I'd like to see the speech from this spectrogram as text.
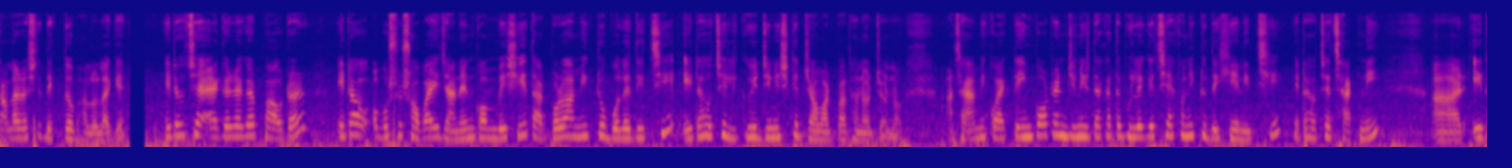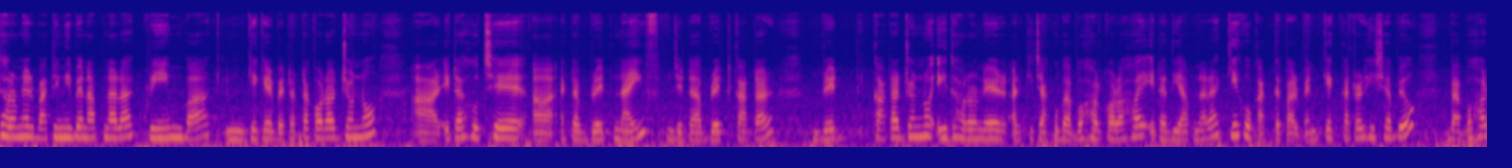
কালার আসে, দেখতেও ভালো লাগে। এটা হচ্ছে অ্যাগার অ্যাগার পাউডার। এটা অবশ্য সবাই জানেন কম বেশি তারপরেও আমি একটু বলে দিচ্ছি, এটা হচ্ছে লিকুইড জিনিসকে জমাট বাঁধানোর জন্য। আচ্ছা আমি কয়েকটা ইম্পর্ট্যান্ট জিনিস দেখাতে ভুলে গেছি, এখন একটু দেখিয়ে নিচ্ছি। এটা হচ্ছে ছাকনি। আর এই ধরনের বাটি নেবেন আপনারা ক্রিম বা কেকের ব্যাটারটা করার জন্য। আর এটা হচ্ছে একটা ব্রেড নাইফ যেটা ব্রেড কাটার। ব্রেড কাটার জন্য এই ধরনের আর কি চাকু ব্যবহার করা হয়, এটা দিয়ে আপনারা কেকও কাটতে পারবেন। কেক কাটার হিসাবেও ব্যবহার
